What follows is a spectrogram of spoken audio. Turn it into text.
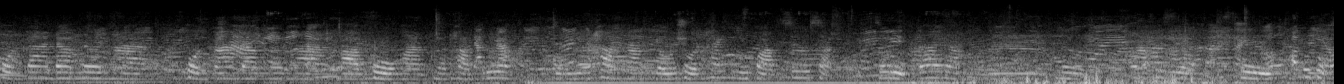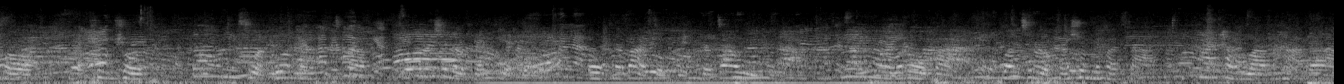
ผลการดำเนินงาน ผลการดำเนินงานตามโครงงานเพื่อทำเรื่องจริยธรรมนำเยาวชนให้มีความซื่อสัตย์สรุปได้ดังนี้หนึ่งนักเรียนครูผู้ปกครองและชุมชนต้องมีส่วนร่วมในกิจกรรมเพื่อเฉลิมพระเกียรติแด่องค์พระบาทสมเด็จพระเจ้าอยู่หัวเนื่องในวโรกาสวันเฉลิมพระชนมพรรษา5ธันวามหาราช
